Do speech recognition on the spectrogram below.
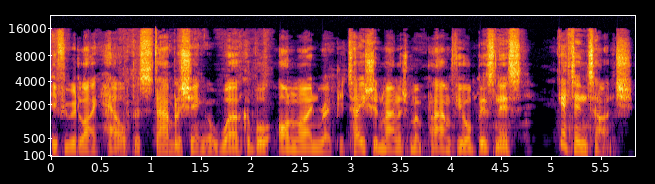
If you would like help establishing a workable online reputation management plan for your business, get in touch.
